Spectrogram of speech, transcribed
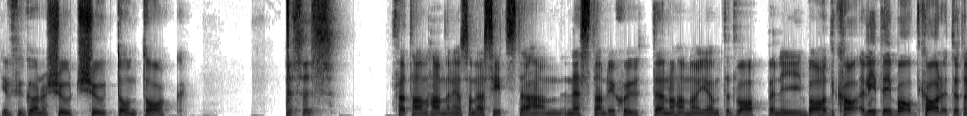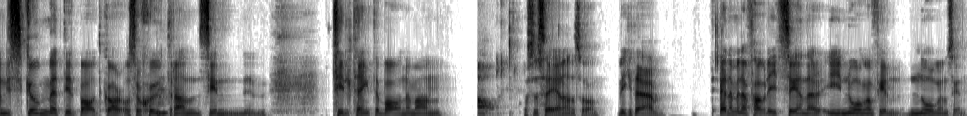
If you're gonna shoot, shoot, don't talk. Precis. För att han hamnar i en sån där sits där han nästan blir skjuten och han har gömt ett vapen i badkaret, eller inte i badkaret utan i skummet i ett badkar och så skjuter han sin eh, tilltänkte baneman Ja. och så säger han så. Vilket är en av mina favoritscener i någon film någonsin.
